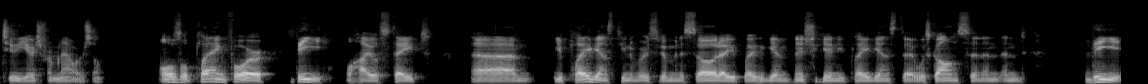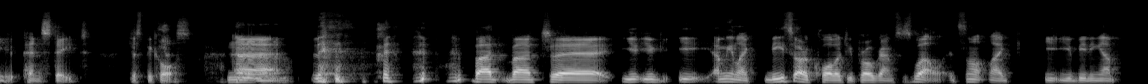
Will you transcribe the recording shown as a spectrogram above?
two years from now or so. Also playing for the Ohio State um, you play against the University of Minnesota, you play against Michigan, you play against uh, Wisconsin, and and the Penn State, just because. No, no, no, Uh, but but uh, you, you you I mean like these are quality programs as well. It's not like you, you beating up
